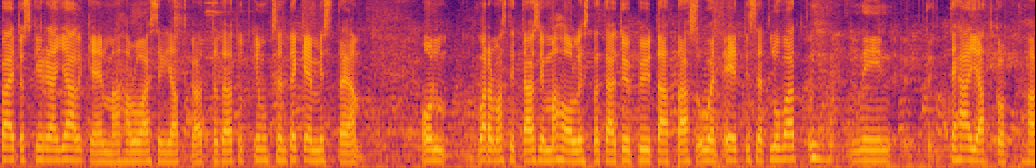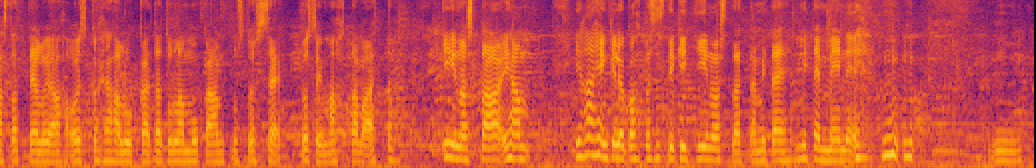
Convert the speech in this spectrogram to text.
Väitöskirjan jälkeen mä haluaisin jatkaa tätä tutkimuksen tekemistä ja on varmasti täysin mahdollista, täytyy pyytää taas uudet eettiset luvat, niin tehdään jatkohaastatteluja, olisiko he halukkaita tulla mukaan. Minusta se tosi mahtavaa, että kiinnostaa ihan ihan henkilökohtaisestikin kiinnostaa, että miten, miten menee. mm.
